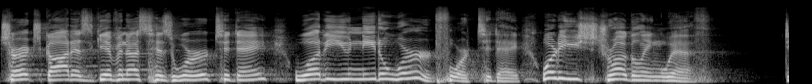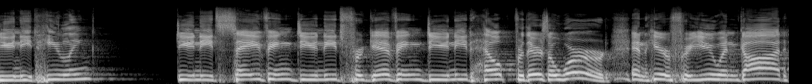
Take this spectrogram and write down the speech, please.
Church, God has given us His word today. What do you need a word for today? What are you struggling with? Do you need healing? Do you need saving? Do you need forgiving? Do you need help? For there's a word in here for you. And God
